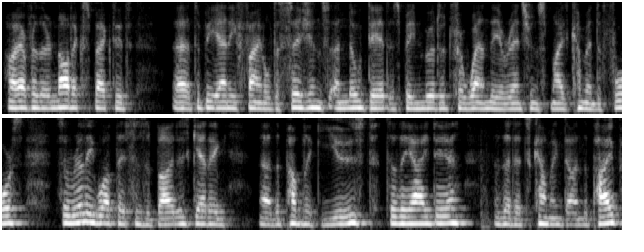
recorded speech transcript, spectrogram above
However, they're not expected to be any final decisions, and no date has been mooted for when the arrangements might come into force. So, really, what this is about is getting uh, the public used to the idea that it's coming down the pipe,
